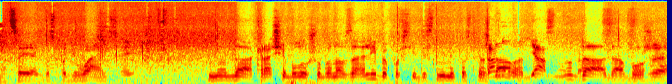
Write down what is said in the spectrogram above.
На це якби сподіваємося. Ну так, да, краще було, щоб вона взагалі би по всій Десні не постраждала. Та ну, ясно, Ну да. да, да, бо, Вже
